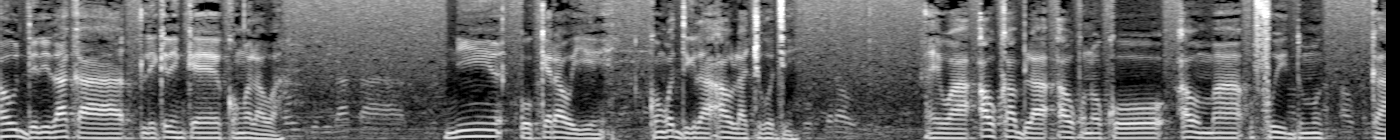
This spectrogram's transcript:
aw delila ka tile kelen kɛ kɔngɔ la wa ni o kɛra o ye kɔngɔ digila aw la cogo di ayiwa aw ka bila aw kɔnɔ ko aw ma foyi dumu ka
